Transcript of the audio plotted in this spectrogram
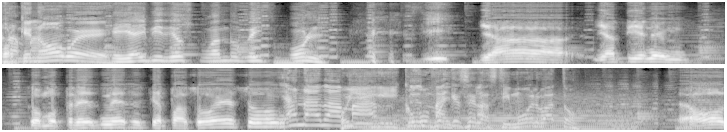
¿Por qué no, güey? Que ya hay videos jugando béisbol. sí. Ya ya tienen como tres meses que pasó eso. Ya nada más. Oye, ¿y cómo fue que se lastimó el vato? Oh,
